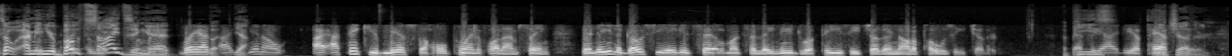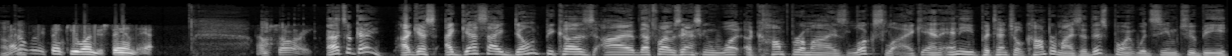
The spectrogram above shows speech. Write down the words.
So, I mean, you're both sidesing it. Brad, but- I, yeah. you know, I, I think you missed the whole point of what I'm saying. They need negotiated settlements, and they need to appease each other, not oppose each other. That's the idea of each other. Okay. I don't really think you understand that. I'm sorry. That's okay. I guess I guess I don't because I that's why I was asking what a compromise looks like and any potential compromise at this point would seem to be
